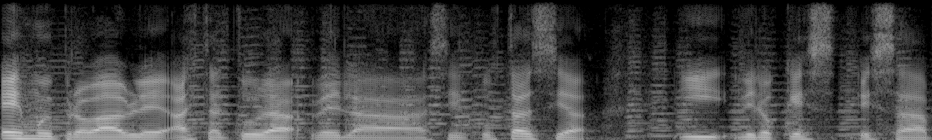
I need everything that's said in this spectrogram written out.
es muy probable a esta altura de la circunstancia y de lo que es esa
